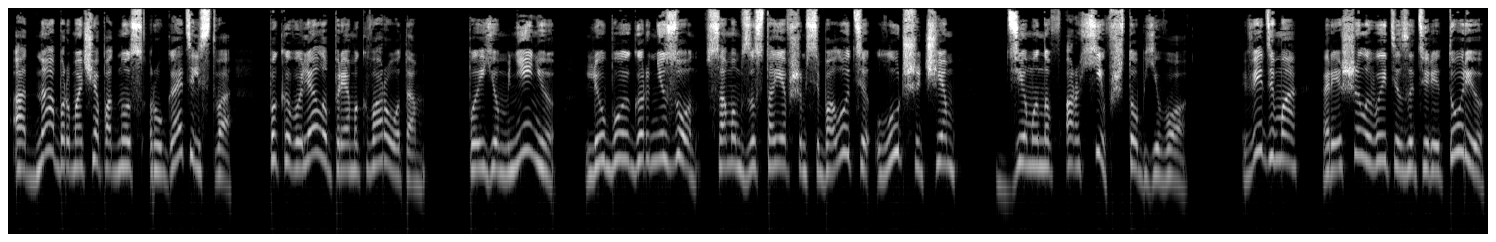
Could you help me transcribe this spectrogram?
Одна, бормоча под нос ругательства, поковыляла прямо к воротам. По ее мнению, любой гарнизон в самом застоявшемся болоте лучше, чем демонов архив, чтоб его. Видимо, решила выйти за территорию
